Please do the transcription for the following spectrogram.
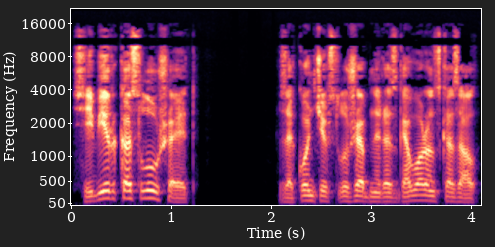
Сибирка слушает. Закончив служебный разговор, он сказал,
